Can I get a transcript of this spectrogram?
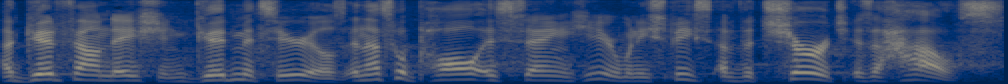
a good foundation, good materials? And that's what Paul is saying here when he speaks of the church as a house.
